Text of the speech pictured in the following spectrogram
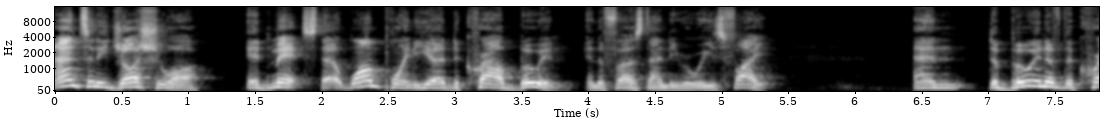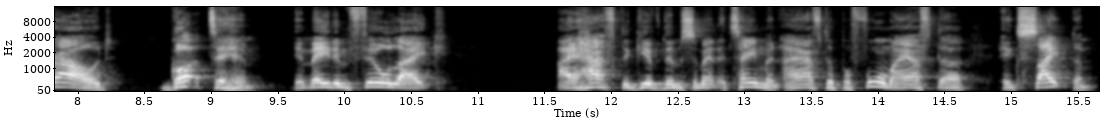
Anthony Joshua admits that at one point he heard the crowd booing in the first Andy Ruiz fight. And the booing of the crowd got to him. It made him feel like I have to give them some entertainment. I have to perform. I have to excite them.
